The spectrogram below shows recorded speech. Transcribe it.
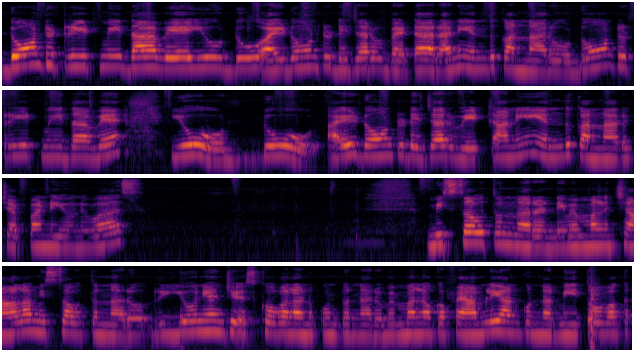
Don't treat me the way you do I don't deserve better అని ఎందుకు అన్నారు? Don't treat me the way you do I don't deserve it అని ఎందుకన్నారు చెప్పండి యూనివర్స్ మిస్ అవుతున్నారండి. మిమ్మల్ని చాలా మిస్ అవుతున్నారు. రియూనియన్ చేసుకోవాలనుకుంటున్నారు. మిమ్మల్ని ఒక ఫ్యామిలీ అనుకుంటున్నారు. మీతో ఒక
